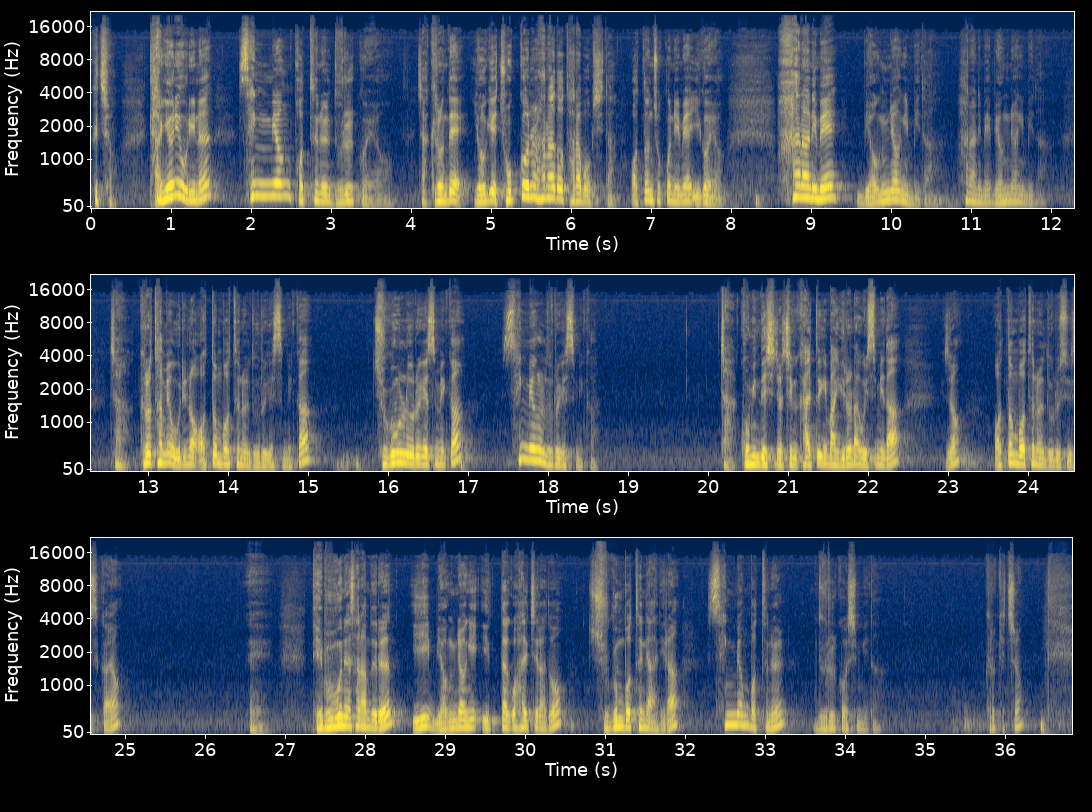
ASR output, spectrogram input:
그렇죠. 당연히 우리는 생명 버튼을 누를 거예요. 자, 그런데 여기에 조건을 하나 더 달아봅시다. 어떤 조건이면 이거예요. 하나님의 명령입니다. 하나님의 명령입니다. 자, 그렇다면 우리는 어떤 버튼을 누르겠습니까? 죽음을 누르겠습니까? 생명을 누르겠습니까? 자, 고민되시죠? 지금 갈등이 막 일어나고 있습니다. 그죠? 어떤 버튼을 누를 수 있을까요? 네. 대부분의 사람들은 이 명령이 있다고 할지라도 죽음 버튼이 아니라 생명 버튼을 누를 것입니다. 그렇겠죠?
